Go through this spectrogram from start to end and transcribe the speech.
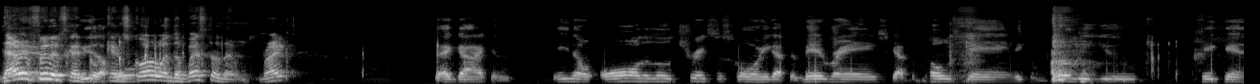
Darren man, Phillips can, can whole, score with the best of them, right? That guy can you know all the little tricks of scoring. He got the mid range, got the post game. He can bully you. He can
